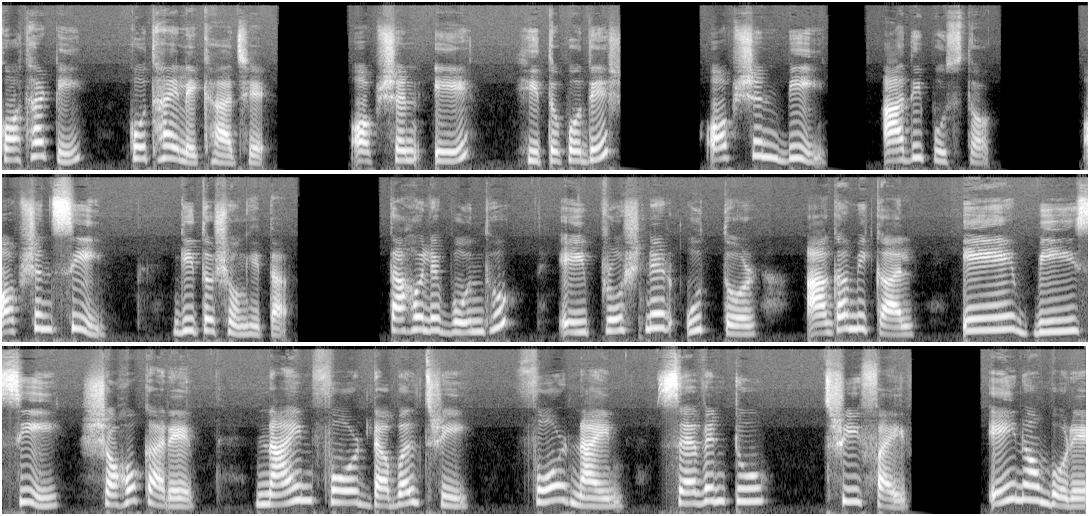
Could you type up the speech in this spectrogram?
কথাটি কোথায় লেখা আছে? Option A Hitopadesha option B আদি পুস্তক অপশন সি গীতসংহিতা তাহলে বন্ধু এই প্রশ্নের উত্তর আগামীকাল এ বি সি সহকারে nine four double three four nine seven two three five এই নম্বরে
